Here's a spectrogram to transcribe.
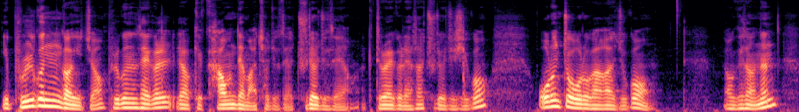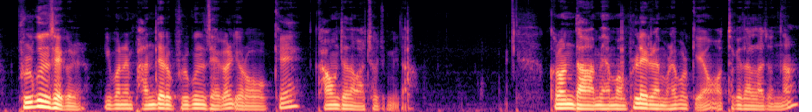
이 붉은 거 있죠. 붉은색을 이렇게 가운데 맞춰주세요. 줄여주세요. 드래그를 해서 줄여주시고 오른쪽으로 가가지고 여기서는 붉은색을 이번엔 반대로 붉은색을 이렇게 가운데다 맞춰줍니다. 그런 다음에 한번 플레이를 한번 해볼게요. 어떻게 달라졌나?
